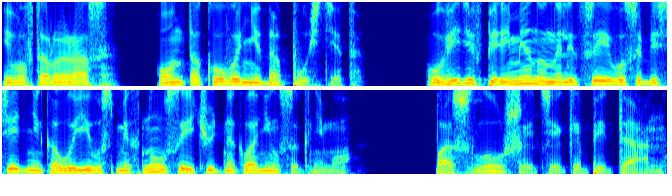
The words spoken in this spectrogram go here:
и во второй раз он такого не допустит. Увидев перемену на лице его собеседника, Луи усмехнулся и чуть наклонился к нему. «Послушайте, капитан,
